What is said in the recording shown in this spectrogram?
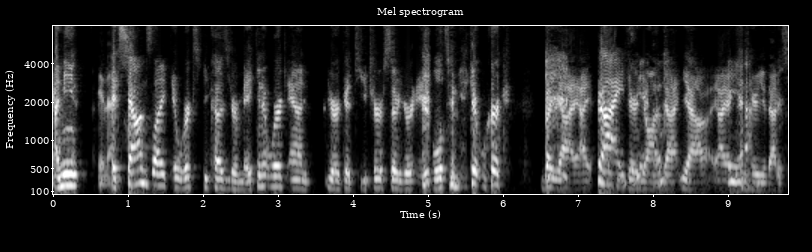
i mean it sounds like it works because you're making it work and you're a good teacher so you're able to make it work but yeah i, I Try can hear you on that yeah i, I Yeah. can hear you that it's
